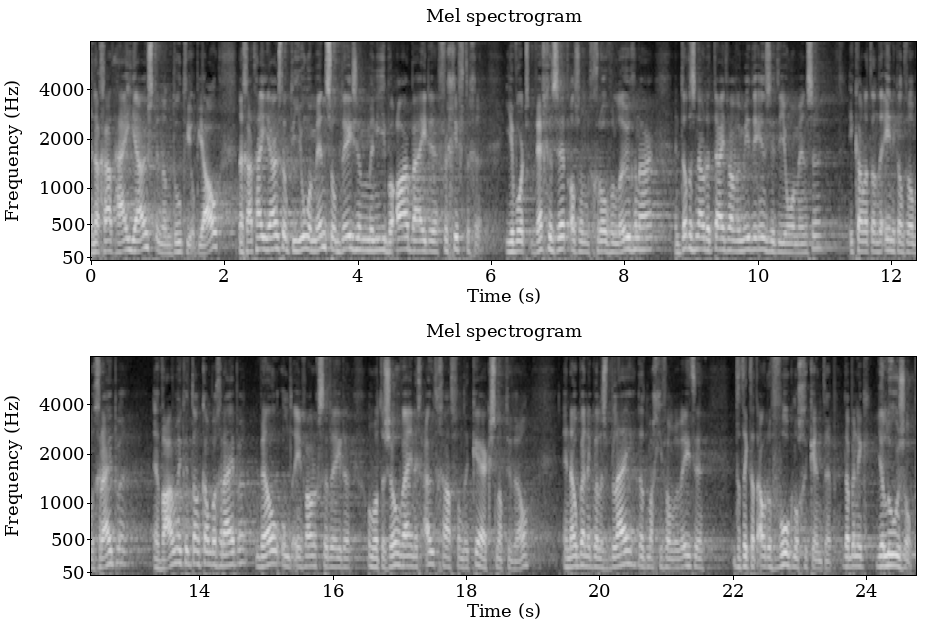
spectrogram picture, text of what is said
En dan gaat hij juist, en dan doelt hij op jou, dan gaat hij juist ook die jonge mensen op deze manier bearbeiden, vergiftigen. Je wordt weggezet als een grove leugenaar. En dat is nou de tijd waar we middenin zitten, jonge mensen. Ik kan het aan de ene kant wel begrijpen. En waarom ik het dan kan begrijpen? Wel om de eenvoudigste reden, omdat er zo weinig uitgaat van de kerk, snapt u wel. En nou ben ik wel eens blij, dat mag je van me weten, dat ik dat oude volk nog gekend heb. Daar ben ik jaloers op.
